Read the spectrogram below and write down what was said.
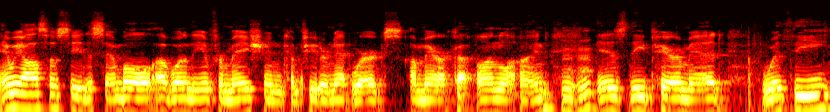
And we also see the symbol of one of the information computer networks, America Online, Mm-hmm. is the pyramid with the,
